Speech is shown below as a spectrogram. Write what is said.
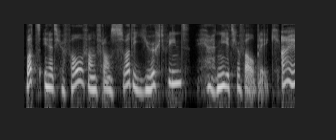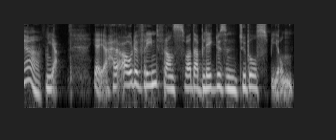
wat in het geval van François, die jeugdvriend, ja, niet het geval bleek. Ah ja. Ja. Ja, ja. Haar oude vriend François, dat bleek dus een dubbel spion.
